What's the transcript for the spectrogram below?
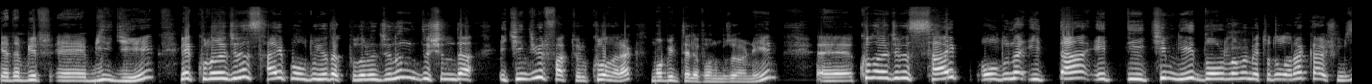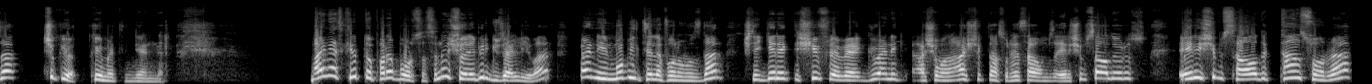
ya da bir e, bilgiyi ve kullanıcının sahip olduğu ya da kullanıcının dışında ikinci bir faktörü kullanarak mobil telefonumuzu örneğin e, kullanıcının sahip olduğuna iddia ettiği kimliği doğrulama metodu olarak karşımıza çıkıyor kıymetli dinleyenler. Binance kripto para borsasının şöyle bir güzelliği var. Örneğin mobil telefonumuzdan işte gerekli şifre ve güvenlik aşamalarını açtıktan sonra hesabımıza erişim sağlıyoruz. Erişim sağladıktan sonra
